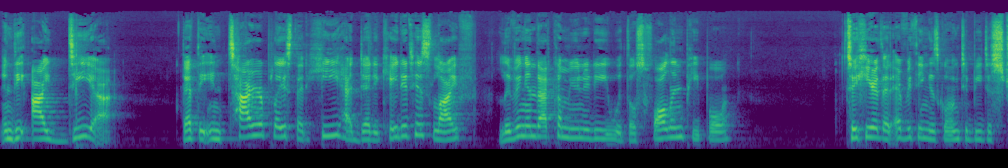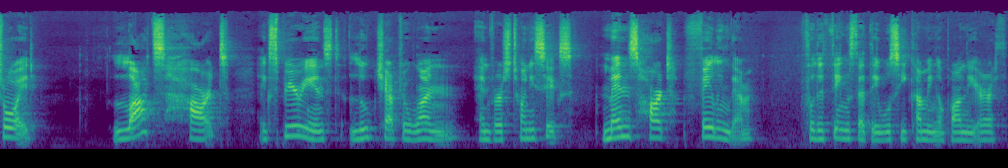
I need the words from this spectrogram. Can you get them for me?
And the idea that the entire place that he had dedicated his life, living in that community with those fallen people, to hear that everything is going to be destroyed. Lot's heart experienced Luke chapter 1 and verse 26 men's heart failing them for the things that they will see coming upon the earth.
